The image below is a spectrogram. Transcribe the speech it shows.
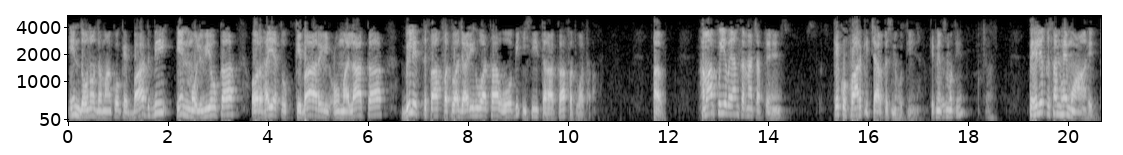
ان دونوں دھماکوں کے بعد بھی ان مولویوں کا اور حیت کبار العملا کا بال اتفاق فتوا جاری ہوا تھا، وہ بھی اسی طرح کا فتوا تھا۔ اب ہم آپ کو یہ بیان کرنا چاہتے ہیں کہ کفار کی چار قسمیں ہوتی ہیں۔ کتنی قسم ہوتی ہیں؟ پہلی قسم ہے معاہد،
